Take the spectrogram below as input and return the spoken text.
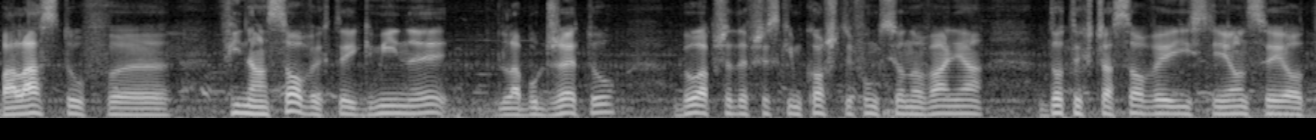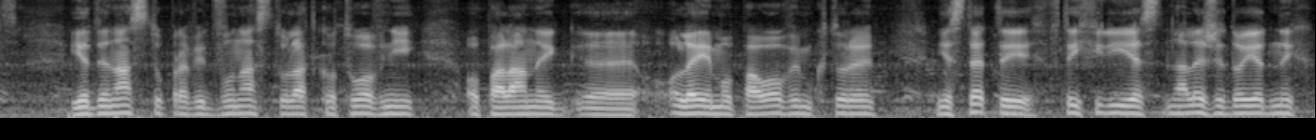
balastów e, finansowych tej gminy dla budżetu była przede wszystkim koszty funkcjonowania dotychczasowej, istniejącej od 11, prawie 12 lat kotłowni opalanej e, olejem opałowym, który niestety w tej chwili jest, należy do jednych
